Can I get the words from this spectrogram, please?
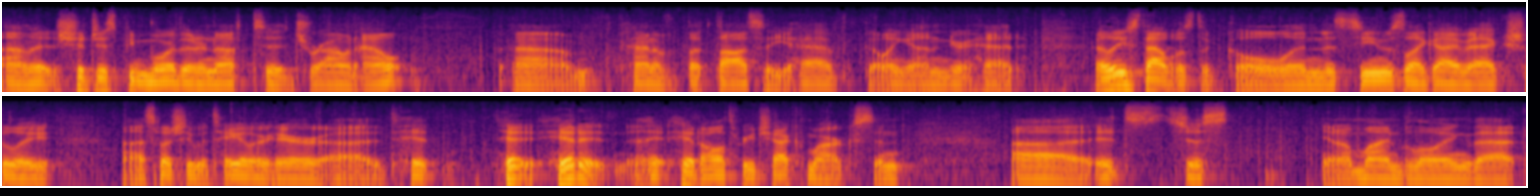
um, it should just be more than enough to drown out um, kind of the thoughts that you have going on in your head. At least that was the goal, and it seems like I've actually, uh, especially with Taylor here, uh, hit hit hit it, hit, hit all three check marks, and uh, it's just you know mind blowing that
